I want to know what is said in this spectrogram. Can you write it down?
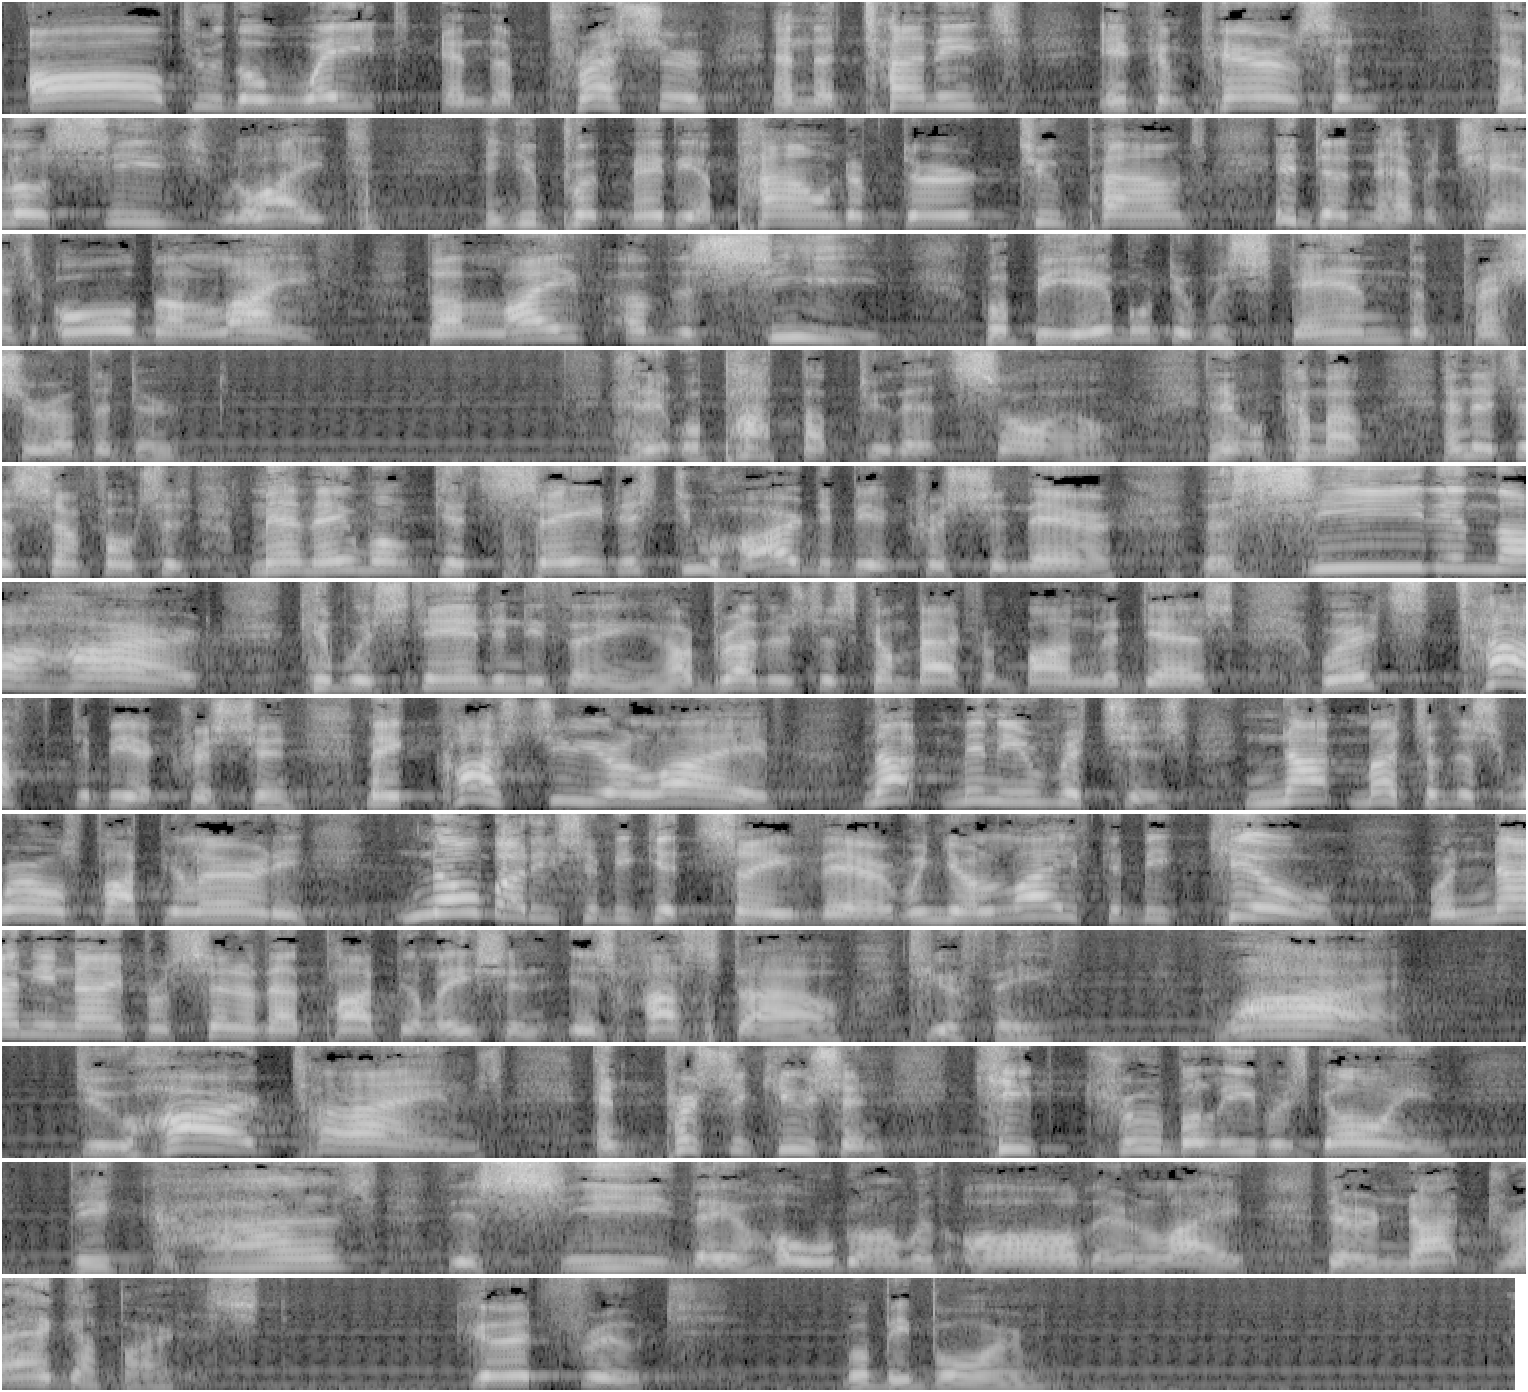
all through the weight and the pressure and the tonnage in comparison, that little seed's light and you put maybe a pound of dirt, two pounds, it doesn't have a chance. Oh, the life the life of the seed will be able to withstand the pressure of the dirt. and it will pop up through that soil and it will come up. And there's just some folks says, man, they won't get saved. It's too hard to be a Christian there. The seed in the heart can withstand anything. Our brothers just come back from Bangladesh where it's tough to be a Christian. May cost you your life. Not many riches, not much of this world's popularity. Nobody should be getting saved there when your life could be killed when 99% of that population is hostile to your faith. Why? Do hard times and persecution keep true believers going? Because this seed they hold on with all their life. They're not drag up artists. Good fruit will be born.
